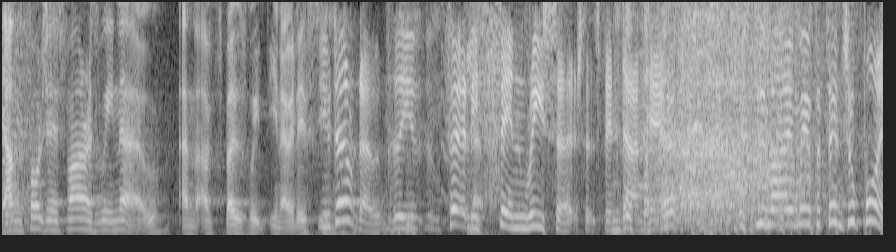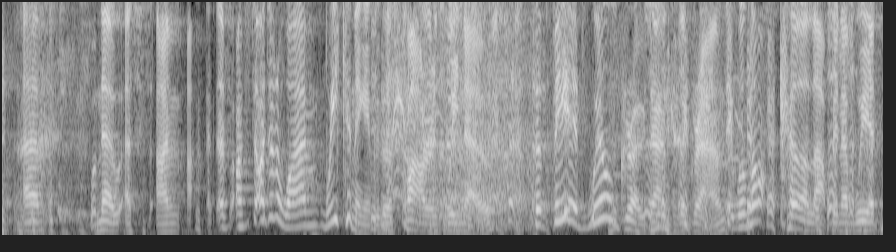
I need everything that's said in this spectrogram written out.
Unfortunately, as far as we know, and I suppose we, you know, it is. You don't know. The fairly thin research that's been done here is denying me a potential point. Um, no, I'm, I, I don't know why I'm weakening it with as far as we know. The beard will grow down to the ground. It will not curl up in a weird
